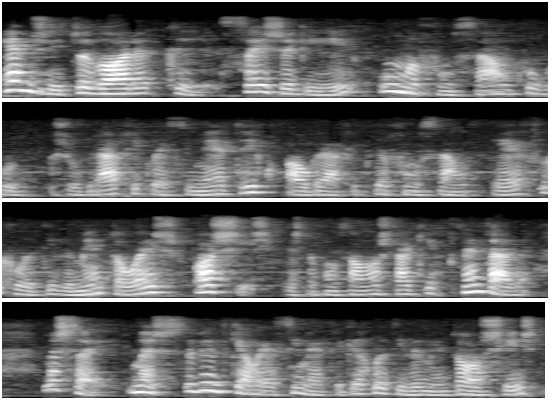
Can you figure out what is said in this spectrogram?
Dito agora que seja G uma função cujo gráfico é simétrico ao gráfico da função f relativamente ao eixo OX. Esta função não está aqui representada, mas sei, mas sabendo que ela é simétrica relativamente ao OX,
